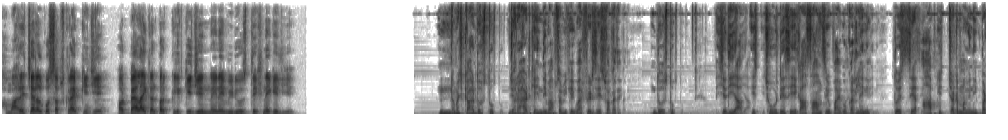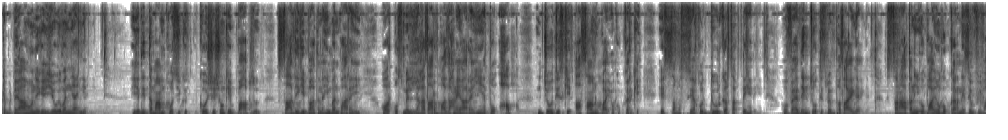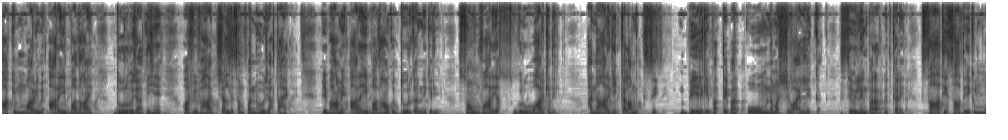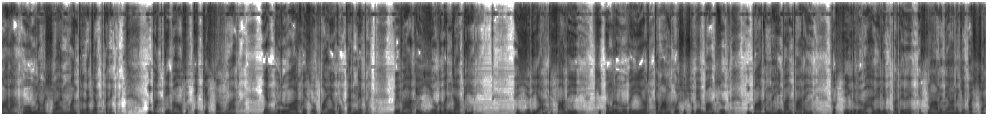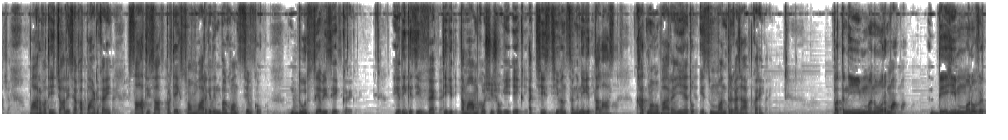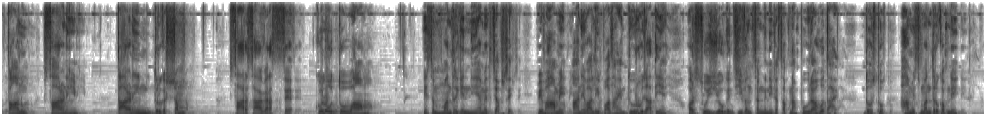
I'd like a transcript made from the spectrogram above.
हमारे चैनल को सब्सक्राइब कीजिए और बेल आइकन पर क्लिक कीजिए नई नई वीडियोस देखने के लिए। नमस्कार दोस्तों, जराहट के हिंदी में आप सभी का एक बार फिर से स्वागत है। दोस्तों, यदि आप इस छोटे से एक आसान से उपाय को कर लेंगे तो इससे आपकी चट मंगनी पट ब्याह होने के योग बन जाएँगे। यदि तमाम कोशिशों के बावजूद शादी की बात नहीं बन पा रही और उसमें लगातार बाधाएँ आ रही हैं तो आप ज्योतिष के आसान उपायों को करके इस समस्या को दूर कर सकते हैं। वैदिक ज्योतिष में बताए गए सनातनी उपायों को करने से विवाह के मार्ग में आ रही बाधाएँ दूर हो जाती हैं और विवाह जल्द संपन्न हो जाता है। विवाह में आ रही बाधाओं को दूर करने के लिए सोमवार या गुरुवार के दिन अनार की कलम से बेल के पत्ते पर ओम नमः शिवाय लिखकर शिवलिंग पर अर्पित करें। साथ ही साथ एक माला, ओम नमः शिवाय मंत्र का जप करें। भक्ति भाव से 21 सोमवार या गुरुवार को इस उपायों को करने पर विवाह के योग बन जाते हैं। यदि आपकी शादी की उम्र हो गई है और तमाम कोशिशों के बावजूद बात नहीं बन पा रही तो शीघ्र विवाह के लिए प्रतिदिन स्नान ध्यान के पश्चात पार्वती चालीसा का पाठ करें। साथ ही साथ प्रत्येक सोमवार के दिन भगवान शिव को दूध से अभिषेक करें। यदि किसी व्यक्ति की तमाम कोशिशों की एक अच्छी जीवन संगनी की तलाश खत्म हो पा रही है तो इस मंत्र का जाप करें। पत्नी मनोरमा, देही मनोवृत्तानु सारणीम तारणीम दुर्गशम सार सागर से कुलोद्वाम इस मंत्र के नियमित जप से विवाह में आने वाली बाधाएँ दूर हो जाती हैं और सुयोग जीवन संगनी का सपना पूरा होता है। दोस्तों, हम इस मंत्र को अपने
